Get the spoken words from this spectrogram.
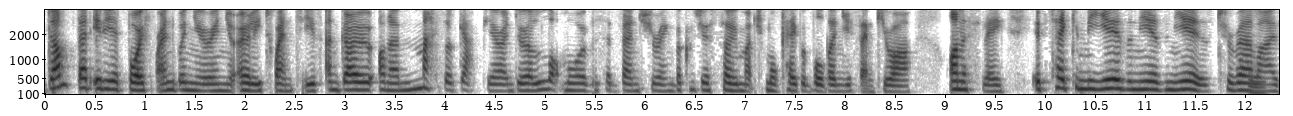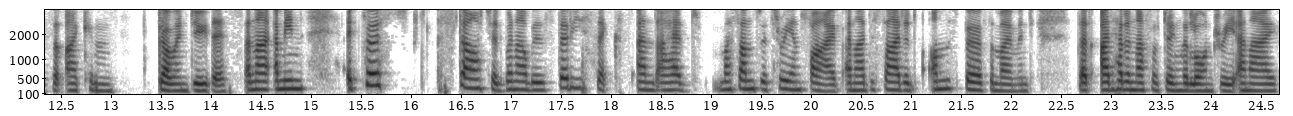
dump that idiot boyfriend when you're in your early 20s and go on a massive gap year and do a lot more of this adventuring because you're so much more capable than you think you are honestly it's taken me years and years and years to mm. realize mm. that i can go and do this. And I, I mean, it first started when I was 36 and I had my sons were three and five. And I decided on the spur of the moment that I'd had enough of doing the laundry. And I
